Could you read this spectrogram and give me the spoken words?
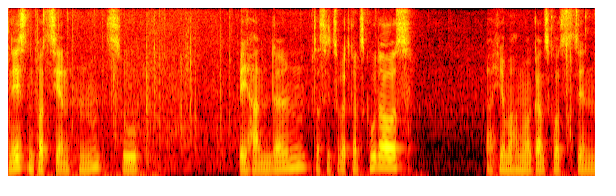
nächsten Patienten zu behandeln. Das sieht soweit ganz gut aus. Ja, hier machen wir ganz kurz den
